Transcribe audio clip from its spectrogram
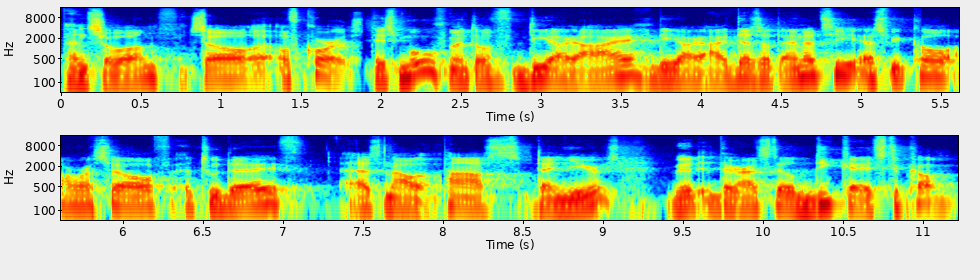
and so on. So, uh, of course, this movement of DII, DII Desert Energy, as we call ourselves uh, today, has now passed 10 years, but there are still decades to come.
